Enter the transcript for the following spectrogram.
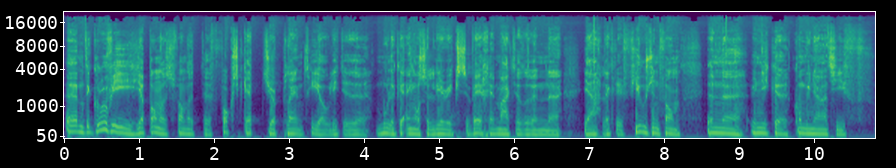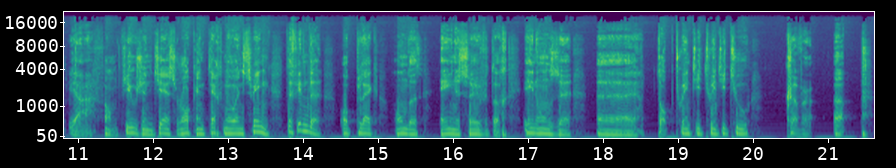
Ehm, de groovy Japanners van het Fox Capture Plan trio lieten de moeilijke Engelse lyrics weg en maakten er een ja, lekkere fusion van. Een unieke combinatie ja, van fusion, jazz, rock en techno en swing te vinden op plek 171 in onze eh, Top 2022 cover-up.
